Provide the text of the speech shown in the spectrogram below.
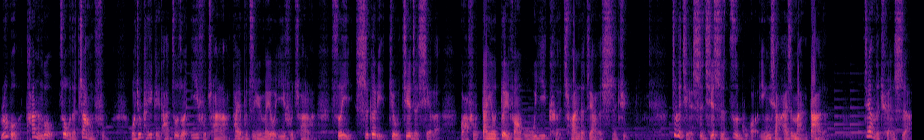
如果他能够做我的丈夫。我就可以给他做做衣服穿了，他也不至于没有衣服穿了。所以诗歌里就接着写了寡妇担忧对方无衣可穿的这样的诗句。这个解释其实自古影响还是蛮大的。这样的诠释啊，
